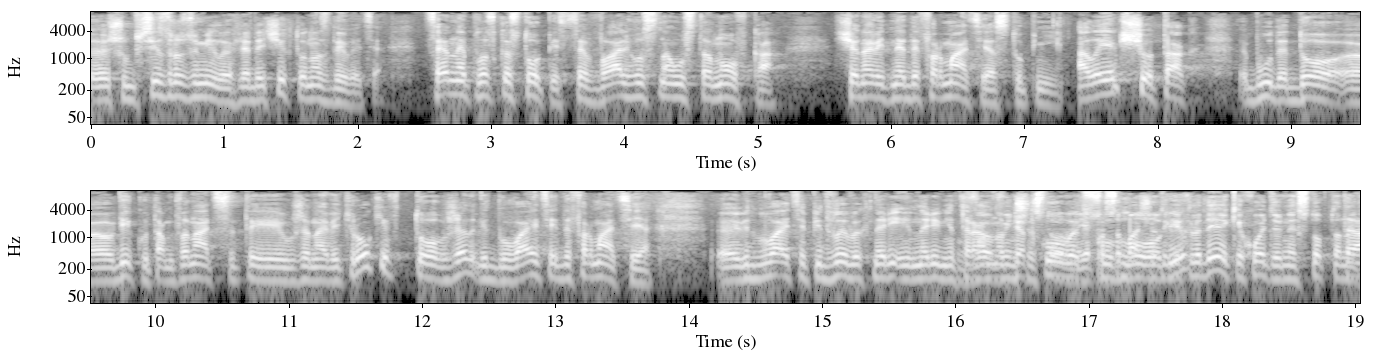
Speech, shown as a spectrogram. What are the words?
е, щоб всі зрозуміли, глядачі, хто нас дивиться. Це не плоскостопість, це вальгусна установка. Ще навіть не деформація ступні. Але якщо так буде до е, віку там 12 вже навіть років, то вже відбувається і деформація. Е, Відбувається підвивих на рівні, на рівні В- в травмоп'яткових Я просто бачу таких людей, які ходять, у них стоптана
